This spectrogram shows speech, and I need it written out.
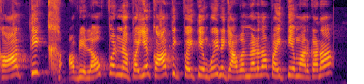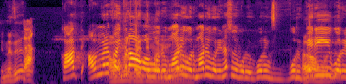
கார்த்திக் அப்படி லவ் பண்ண பையன் கார்த்திக் பைத்தியம் போய் இன்னைக்கு அவன் மேலதான் பைத்தியமா இருக்கானா? என்னது? கார்த்திக் அவன் மேல மேல பைத்தியம் அவன் ஒரு மாதிரி? ஒரு மாதிரி ஒரு என்ன சொல்றது ஒரு ஒரு ஒரு வெறி ஒரு.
